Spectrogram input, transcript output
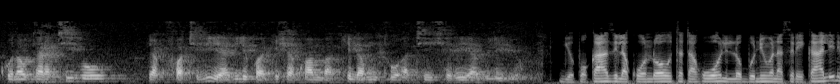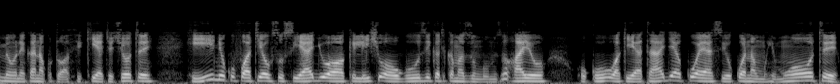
kuna utaratibu ya kufuatilia ili kuhakikisha kwamba kila mtu atii sheria vilivyo. Jopo kazi la kuondoa utata huo lililobuniwa na serikali limeonekana kutoafikia chochote. Hii ni kufuatia ususiaji wa wawakilishi wa wauguzi katika mazungumzo hayo, huku wakiyataja kuwa yasiyokuwa na muhimu wowote.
